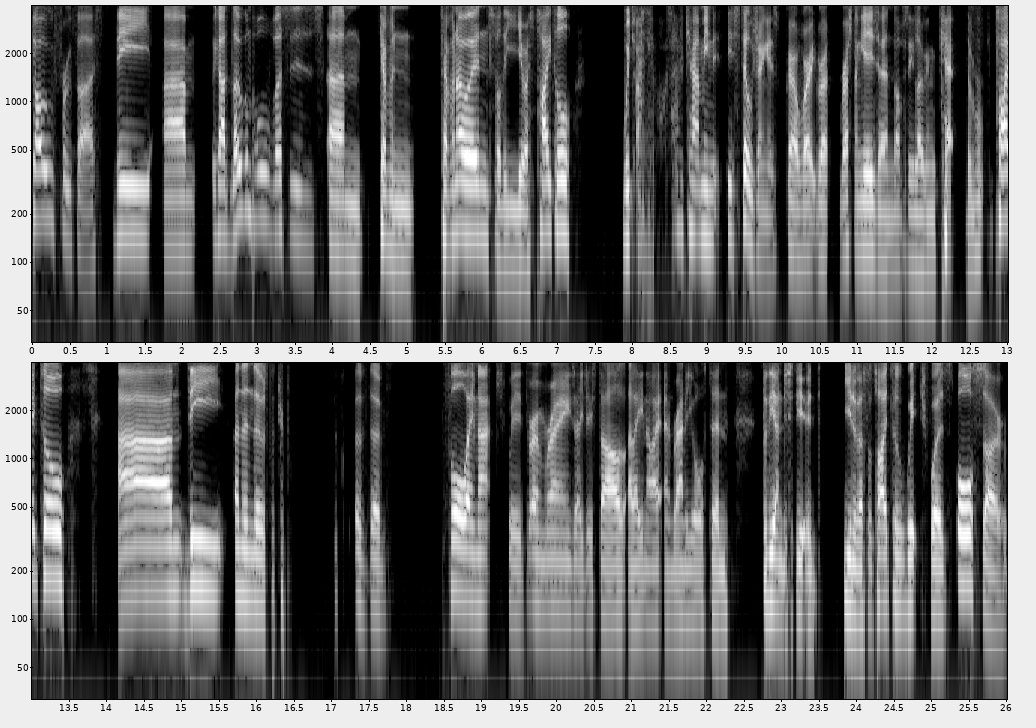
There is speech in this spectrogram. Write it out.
go through first. The um, we got Logan Paul versus um Kevin Kevin Owens for the US title, which I I mean, he's still showing his how great wrestling is, and obviously Logan kept the title. Um, the and then there was the triple of the four-way match with Roman Reigns, AJ Styles, LA Knight, and Randy Orton for the undisputed Universal title, which was also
